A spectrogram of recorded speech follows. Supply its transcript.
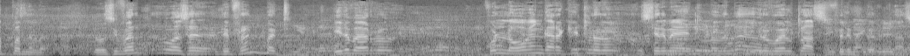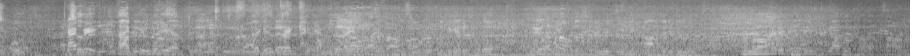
അപ്പ് എന്നുള്ളത്. ലൂസിഫർ വാസ് ഡിഫറെന്റ് ബട്ട് ഇത് വേറൊരു ഫുൾ ലോകം കറക്കിയിട്ടുള്ളൊരു സിനിമയായിട്ടുള്ളതിന്റെ ഒരു world class film world class happy very happy thank you നമ്മൾ ആരും പ്രതീക്ഷിക്കാത്ത സ്ഥലത്താണ്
